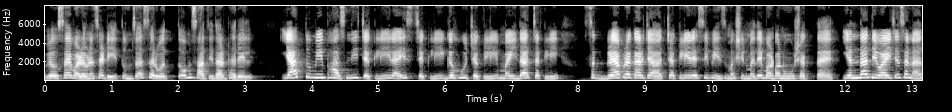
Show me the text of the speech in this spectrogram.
व्यवसाय वाढवण्यासाठी तुमचा सर्वोत्तम साथीदार ठरेल. यात तुम्ही भाजणी चकली राईस चकली गहू चकली मैदा चकली सगळ्या प्रकारच्या चकली रेसिपीज मशीनमध्ये बनवू शकताय. यंदा दिवाळीच्या सणात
